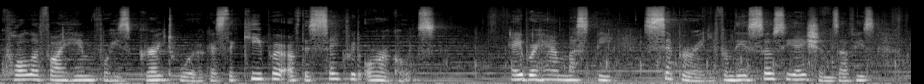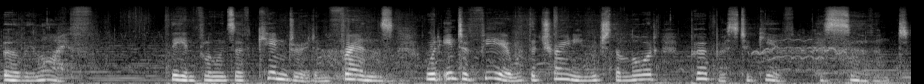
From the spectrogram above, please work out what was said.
qualify him for his great work as the keeper of the sacred oracles, Abraham must be separated from the associations of his early life. The influence of kindred and friends would interfere with the training which the Lord purposed to give his servant.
